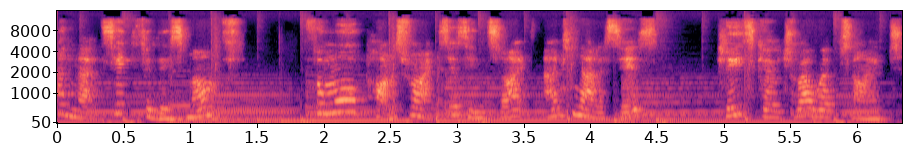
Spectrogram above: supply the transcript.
And that's it for this month. For more Partners for Access insights and analysis, please go to our website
